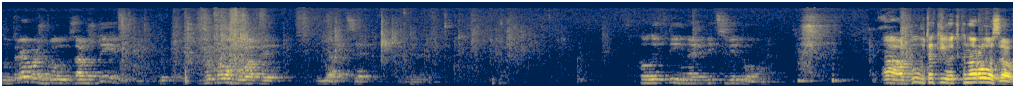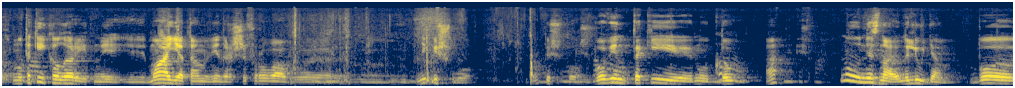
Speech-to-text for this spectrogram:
Ну, треба ж було завжди випробувати, як це е, колективне підсвідоме. А, був такий от Кнорозов, ну такий колоритний. е, Майя там він розшифрував, не пішло. Не пішло. Бо він такий, ну, до... А? Не пішла. Ну, не знаю, ну людям. Бо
